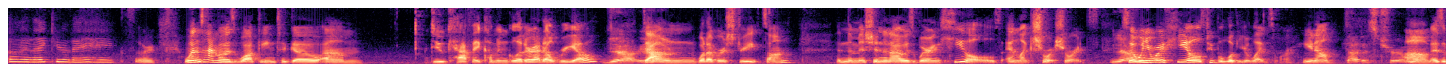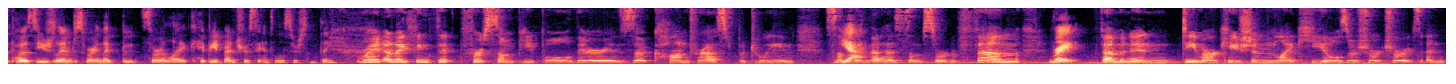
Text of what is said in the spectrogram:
oh, I like your legs. Or one time I was walking to go um, do Cafe Come and Glitter at El Rio yeah, yeah. down whatever streets on. In the mission and I was wearing heels and like short shorts. Yeah. So when you wear heels, people look at your legs more, you know? That is true. Um, as opposed to usually I'm just wearing like boots or like hippie adventure sandals or something. Right, and I think that for some people there is a contrast between something Yeah. that has some sort of femme, Right. feminine demarcation like heels or short shorts and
